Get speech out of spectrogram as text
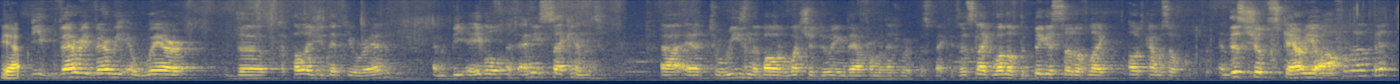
Yeah. Be very, very aware the topology that you're in and be able at any second uh, uh, to reason about what you're doing there from a network perspective. It's like one of the biggest sort of like outcomes of, and this should scare you off a little bit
